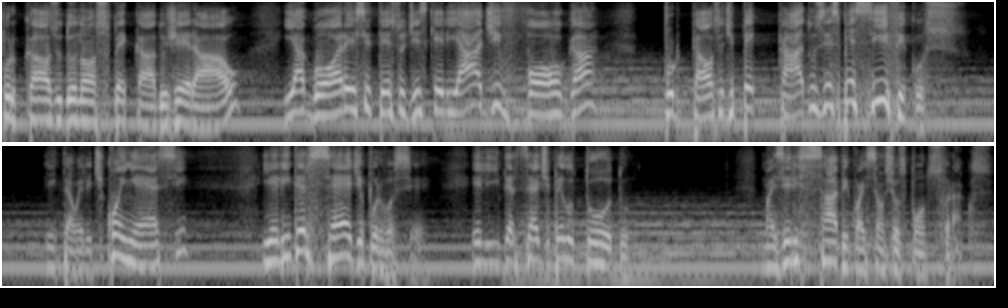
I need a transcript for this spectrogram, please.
por causa do nosso pecado geral, e agora esse texto diz que ele advoga por causa de pecados específicos. Então, ele te conhece e ele intercede por você, ele intercede pelo todo, mas ele sabe quais são seus pontos fracos,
